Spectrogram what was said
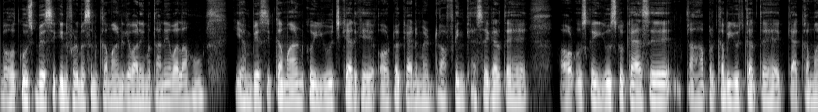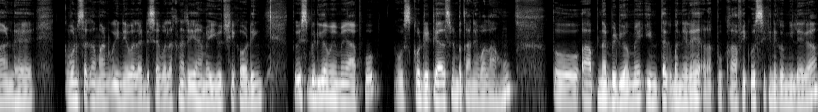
बहुत कुछ बेसिक इन्फॉर्मेशन कमांड के बारे में बताने वाला हूँ कि हम बेसिक कमांड को यूज़ करके ऑटो कैड में ड्राफ्टिंग कैसे करते हैं और उसके यूज़ को कैसे, कहाँ पर कब यूज़ करते हैं, क्या कमांड है, कौन सा कमांड को इनेबल या डिसेबल रखना चाहिए हमें यूज़ के अकॉर्डिंग तो इस वीडियो में मैं आपको उसको डिटेल्स में बताने वाला हूँ। तो आप ना वीडियो में इन तक बने रहे और आपको काफ़ी कुछ सीखने को मिलेगा।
